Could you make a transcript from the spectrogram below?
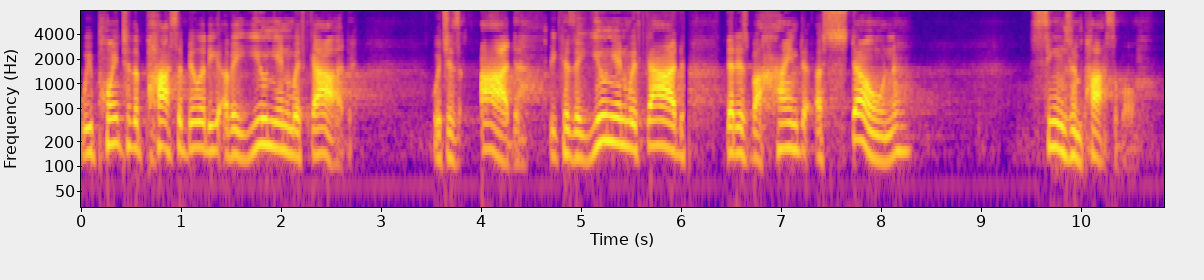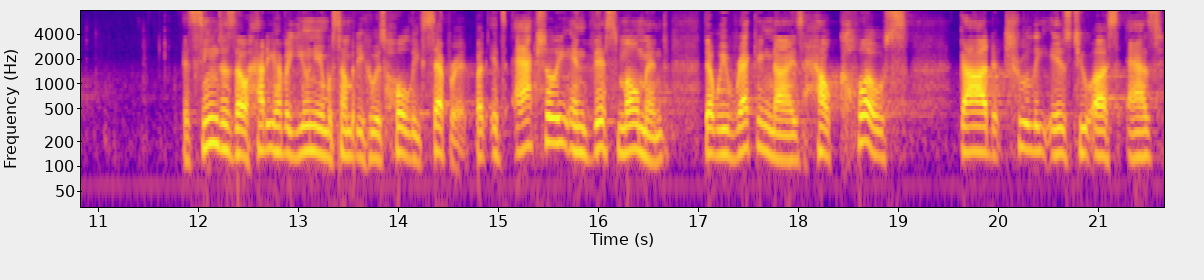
we point to the possibility of a union with God, which is odd because a union with God that is behind a stone seems impossible. It seems as though, how do you have a union with somebody who is wholly separate? But it's actually in this moment that we recognize how close God truly is to us as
